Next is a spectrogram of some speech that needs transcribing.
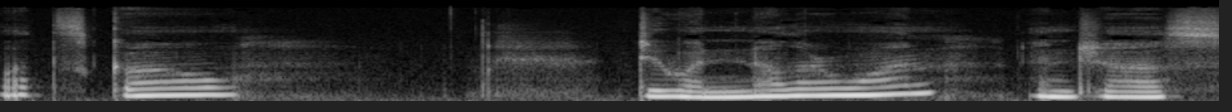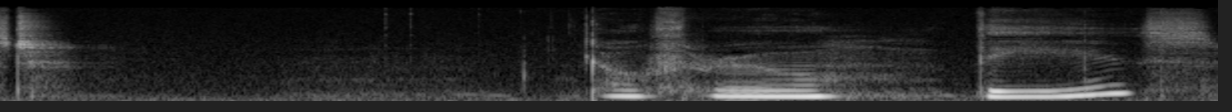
let's go do another one and just go through these.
